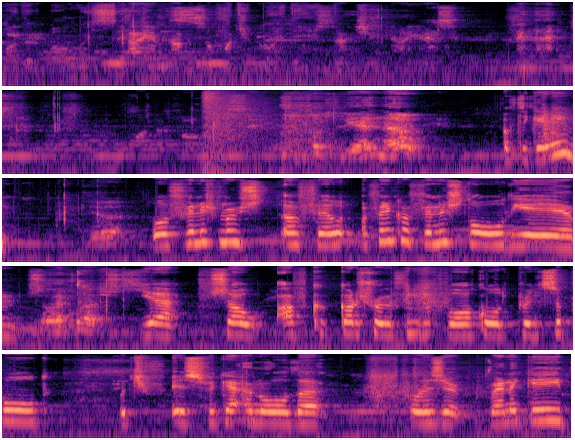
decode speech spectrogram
Mother always said I am not so much by good this. such yes? Comes to the end now. Of the game. Yeah. Well, I finished most. I feel. I think I finished all the. Um, Side quests. yeah. So I've c- got a trophy before called Principled, which is for getting all the. What is it? Renegade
